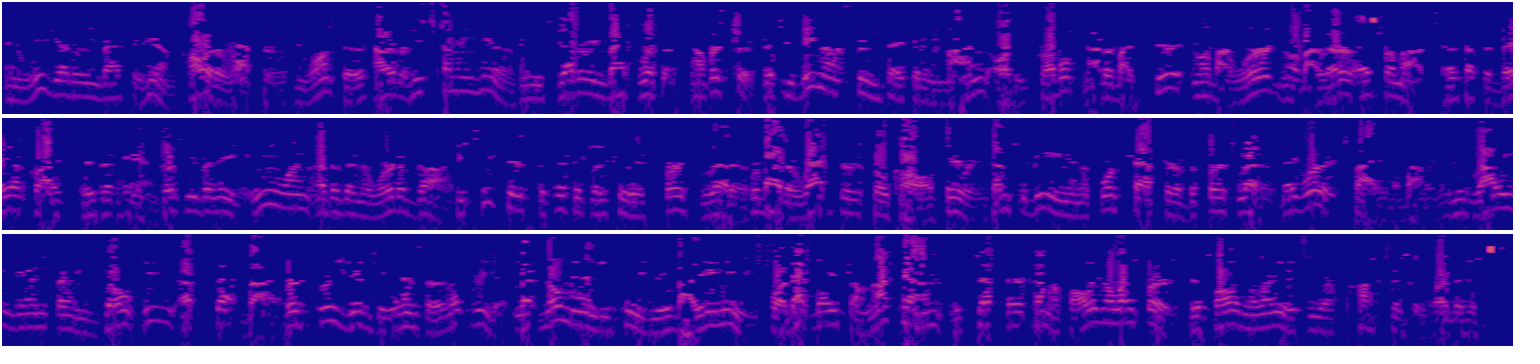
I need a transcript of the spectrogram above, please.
and we gathering back to him. Call it a rapture if you want to. However, he's coming here, and he's gathering back with us. Now, verse 2, that you be not soon taken in mind, or be troubled, neither by spirit, nor by word, nor by letter as from us, as that the day of Christ is at hand. Don't you believe anyone other than the word of God? He speaks here specifically to his first letter, whereby the rapture, so-called theory, comes to being in the fourth chapter of the first letter. They were excited about it. Writing again saying, don't be upset by it. Verse 3 gives the answer. Let's read it. Let no man deceive you by any means, for that day shall not come except there come a falling away first. This falling away is the apostasy, or the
